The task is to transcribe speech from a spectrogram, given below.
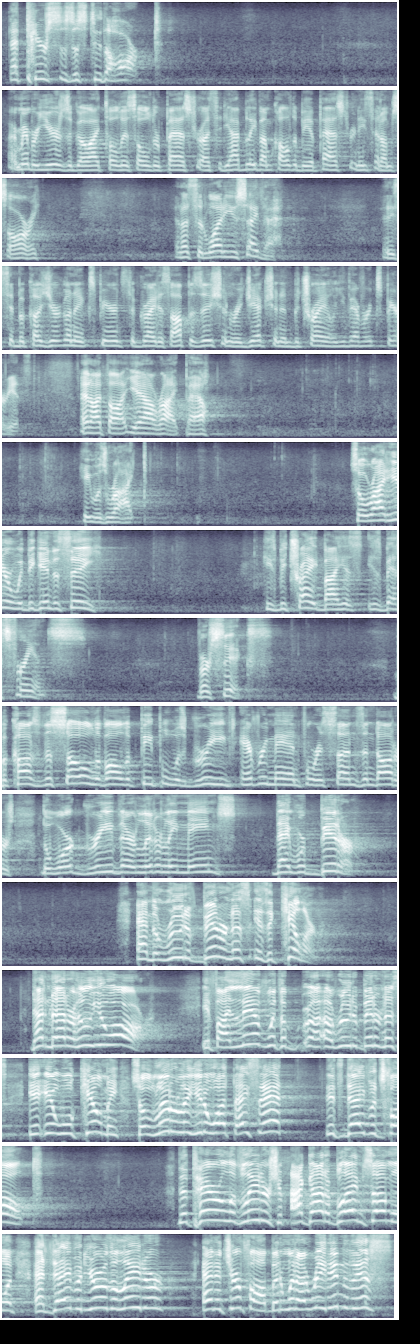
That pierces us to the heart. I remember years ago, I told this older pastor, I said, Yeah, I believe I'm called to be a pastor. And he said, I'm sorry. And I said, Why do you say that? And he said, Because you're going to experience the greatest opposition, rejection, and betrayal you've ever experienced. And I thought, Yeah, right, pal. He was right. So, right here, we begin to see he's betrayed by his, his best friends. Verse 6 Because the soul of all the people was grieved, every man for his sons and daughters. The word grieved there literally means they were bitter. And the root of bitterness is a killer. Doesn't matter who you are. If I live with a, a root of bitterness, it, it will kill me. So, literally, you know what they said? It's David's fault. The peril of leadership. I got to blame someone. And David, you're the leader, and it's your fault. But when I read into this,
